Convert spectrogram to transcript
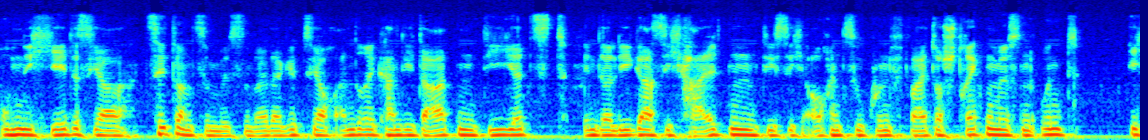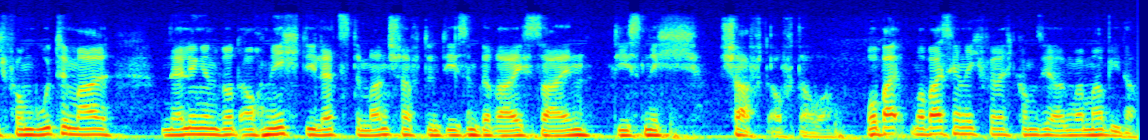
um nicht jedes Jahr zittern zu müssen, weil da gibt es ja auch andere Kandidaten, die jetzt in der Liga sich halten, die sich auch in Zukunft weiter strecken müssen. Und ich vermute mal, Nellingen wird auch nicht die letzte Mannschaft in diesem Bereich sein, die es nicht schafft auf Dauer. Wobei, man weiß ja nicht, vielleicht kommen sie irgendwann mal wieder.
